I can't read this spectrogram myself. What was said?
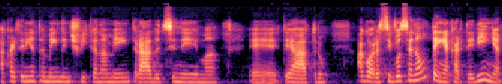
a carteirinha também identifica na meia entrada de cinema, é, teatro. Agora, se você não tem a carteirinha,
